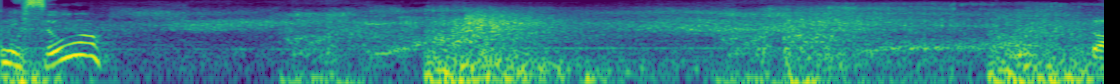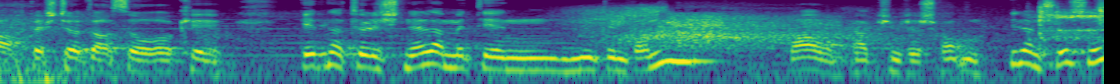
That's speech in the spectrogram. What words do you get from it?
Er nicht so? Doch, der stirbt auch so, okay. Geht natürlich schneller mit den, mit den Bomben. Wow, habe ich mich erschrocken. Wieder ein Schlüssel.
